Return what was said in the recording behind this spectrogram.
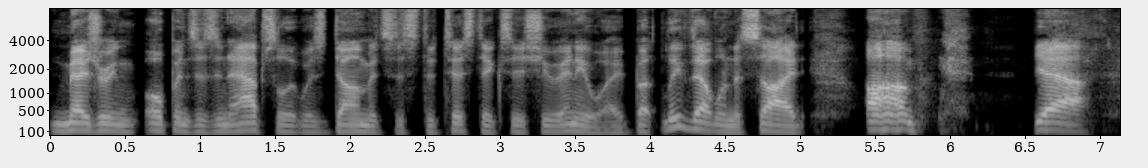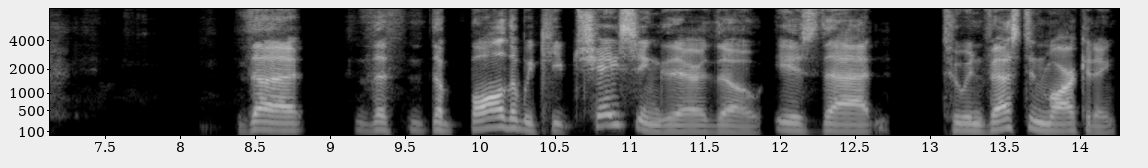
measuring opens as an absolute was dumb. It's a statistics issue anyway. But leave that one aside. Um, yeah, the the the ball that we keep chasing there though is that to invest in marketing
